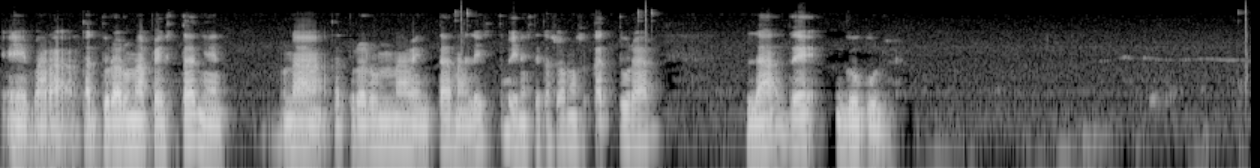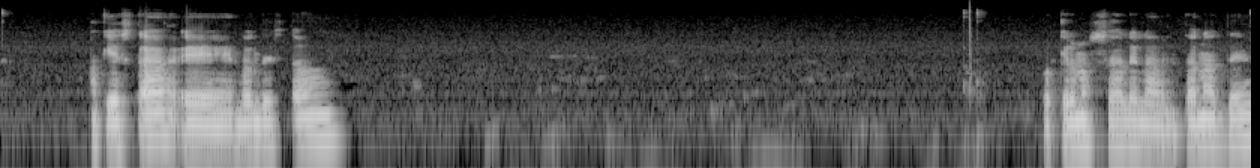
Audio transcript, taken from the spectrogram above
eh, para capturar una pestaña una capturar una ventana listo. Y en este caso vamos a capturar la de Google. Aquí está, eh, ¿dónde está? ¿Por qué no nos sale la ventana de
